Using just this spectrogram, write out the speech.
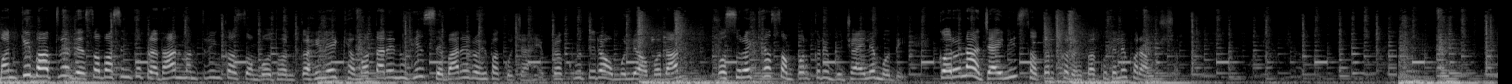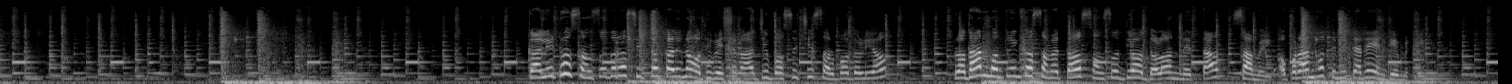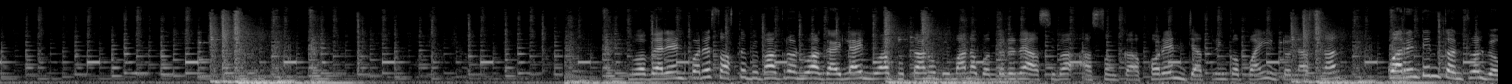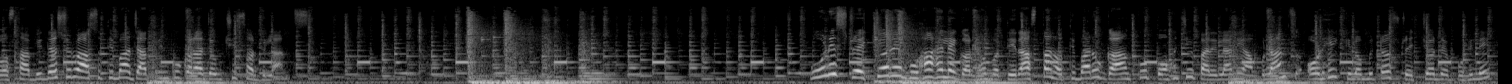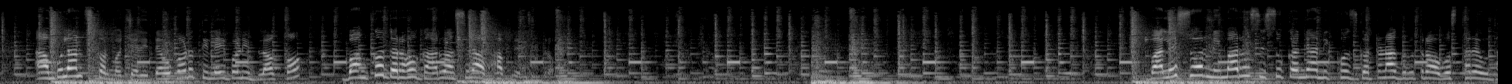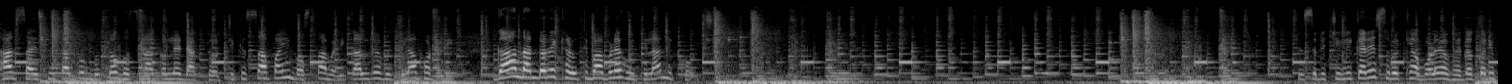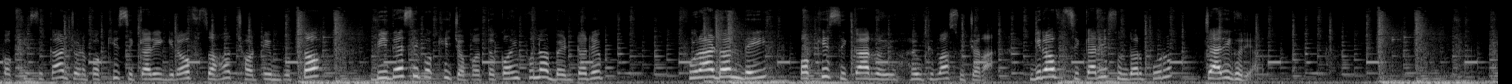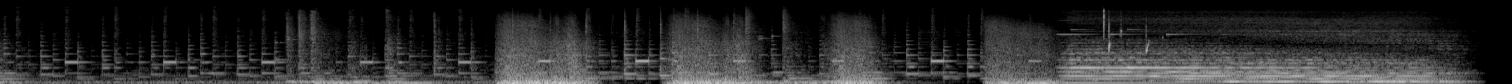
ମନ୍ କି ବାତ୍ରେ ଦେଶବାସୀଙ୍କୁ ପ୍ରଧାନମନ୍ତ୍ରୀଙ୍କ ସମ୍ବୋଧନ କହିଲେ କ୍ଷମତାରେ ନୁହେଁ ସେବାରେ ରହିବାକୁ ଚାହେଁ ପ୍ରକୃତିର ଅମୂଲ୍ୟ ଅବଦାନ ଓ ସୁରକ୍ଷା ସମ୍ପର୍କରେ ବୁଝାଇଲେ ମୋଦି କରୋନା ଯାଇନି ସତର୍କ ରହିବାକୁ ଦେଲେ ପରାମର୍ଶ କାଲିଠୁ ସଂସଦର ଶୀତକାଳୀନ ଅଧିବେଶନ ଆଜି ବସିଛି ସର୍ବଦଳୀୟ ପ୍ରଧାନମନ୍ତ୍ରୀଙ୍କ ସମେତ ସଂସଦୀୟ ଦଳ ନେତା ସାମିଲ ଅପରାହ୍ନ ତିନିଟାରେ ଏନ୍ଡିଏ ମିଟିଂ ৱা ভ্যারিয়েন্ট পৰে স্বাস্থ্য বিভাগৰ নৱা গাইডলাইন নৱা ভুটানৰ বিমান বন্দৰৰে আশিবা আসংকা ফৰেন যাত্ৰীৰক পাই internatinal quarantine control ব্যৱস্থা বিদেশৰ асоতিবা যাত্ৰীৰক কৰা যাওচি ਸਰ্ভিলান্স ফোন ষ্ট্ৰেচাৰৰে গুহা হেলে গৰ্ভৱতী ৰাস্তা নথিবৰ গাংকৈ পোহেচি পৰিলানি আম্বুলেন্স অঢ়ৈ কিলোমিটাৰ ষ্ট্ৰেচাৰৰে বহিলে আম্বুলেন্স কৰ্মচাৰী তে উগড় তിലേবনি ব্লকৰ বংক দৰহ গಾರು আছিল অভাব ବାଲେଶ୍ୱର ନିମାରୁ ଶିଶୁକନ୍ୟା ନିଖୋଜ ଘଟଣା ଗୁରୁତର ଅବସ୍ଥାରେ ଉଦ୍ଧାର ସାଇସ୍ମିତାକୁ ମୃତ ଘୋଷଣା କଲେ ଡାକ୍ତର ଚିକିତ୍ସା ପାଇଁ ବସ୍ତା ମେଡିକାଲରେ ହୋଇଥିଲା ଭର୍ତ୍ତି ଗାଁ ଦାଣ୍ଡରେ ଖେଳୁଥିବା ବେଳେ ହୋଇଥିଲା ନିଖୋଜ ଶେଷରେ ଚିଲିକାରେ ସୁରକ୍ଷା ବଳୟ ଭେଦ କରି ପକ୍ଷୀ ଶିକାର ଜଣେ ପକ୍ଷୀ ଶିକାରୀ ଗିରଫ ସହ ଛଅଟି ମୃତ ବିଦେଶୀ ପକ୍ଷୀ ଜବତ କଇଁଫୁଲ ବେଣ୍ଟରେ ଫୁରାଡନ୍ ଦେଇ ପକ୍ଷୀ ଶିକାର ହେଉଥିବା ସୂଚନା গিরফ শিকারী সুন্দরপুর চারিঘরিয়া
